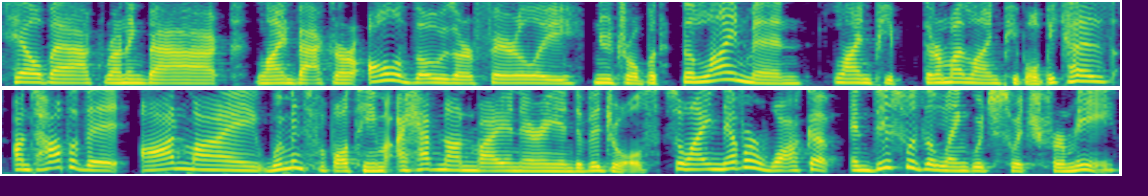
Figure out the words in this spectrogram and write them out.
tailback, running back, linebacker. All of those are fairly neutral, but the linemen, line people, they're my line people because on top of it, on my women's football team, I have non binary individuals. So I never walk up, and this was a language switch for me.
